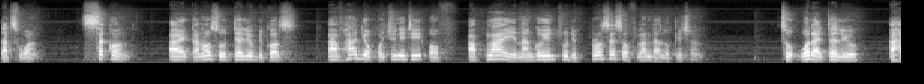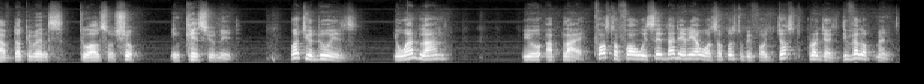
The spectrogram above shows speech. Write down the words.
That's one. Second, I can also tell you because I've had the opportunity of applying and going through the process of land allocation. So what I tell you, I have documents to also show in case you need. What you do is, you want land, you apply. First of all, we said that area was supposed to be for just projects, development.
